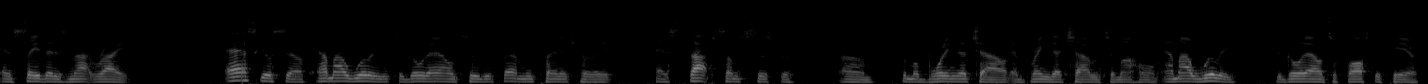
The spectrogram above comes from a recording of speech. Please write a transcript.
and say that it's not right, ask yourself, am I willing to go down to the family planning clinic and stop some sister um, from aborting their child and bring that child into my home? Am I willing to go down to foster care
